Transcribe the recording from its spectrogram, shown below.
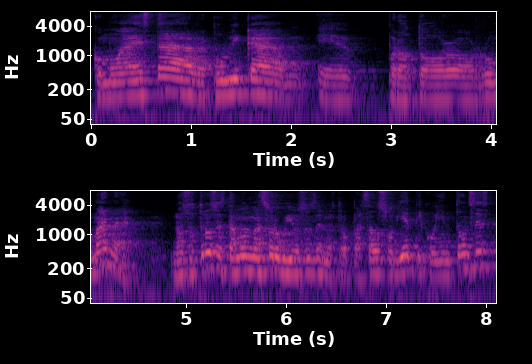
como a esta república eh, proto-rumana. Nosotros estamos más orgullosos de nuestro pasado soviético y entonces... de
